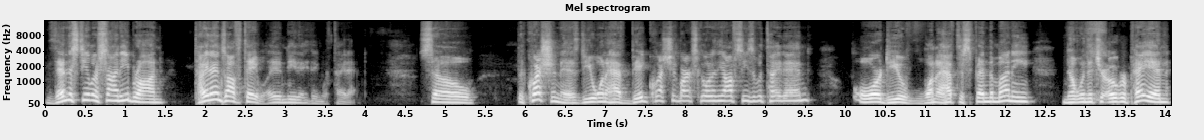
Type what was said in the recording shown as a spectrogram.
Then the steelers signed ebron tight ends off the table. They didn't need anything with tight end. So the question is, do you want to have big question marks going in the offseason with tight end? Or do you want to have to spend the money knowing that you're overpaying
